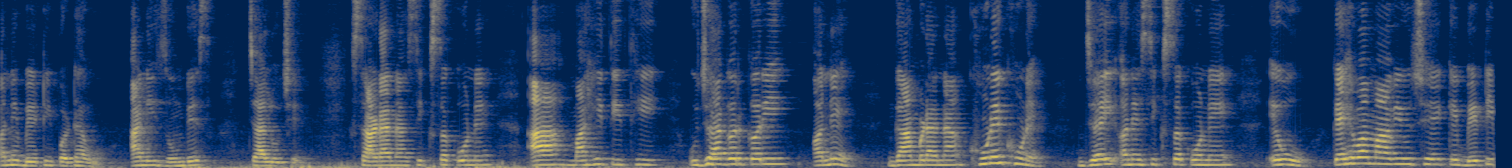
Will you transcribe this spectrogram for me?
અને બેટી પઢાવો આની ઝુંબેશ ચાલુ છે. શાળાના શિક્ષકોને આ માહિતીથી ઉજાગર કરી અને ગામડાના ખૂણે ખૂણે જઈ અને શિક્ષકોને એવું કહેવામાં આવ્યું છે કે બેટી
